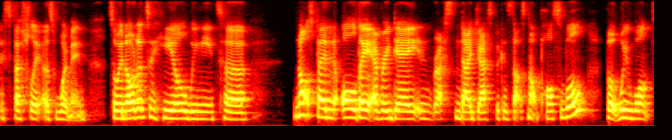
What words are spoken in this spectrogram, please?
especially as women. So, in order to heal, we need to not spend all day every day in rest and digest because that's not possible, but we want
